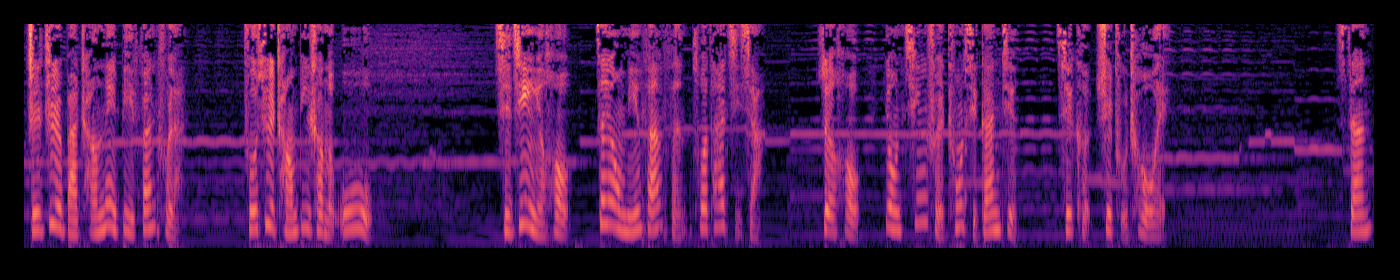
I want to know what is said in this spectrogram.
直至把肠内壁翻出来，除去肠壁上的污物。洗净以后，再用明矾粉搓擦几下，最后用清水冲洗干净，即可去除臭味。三，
